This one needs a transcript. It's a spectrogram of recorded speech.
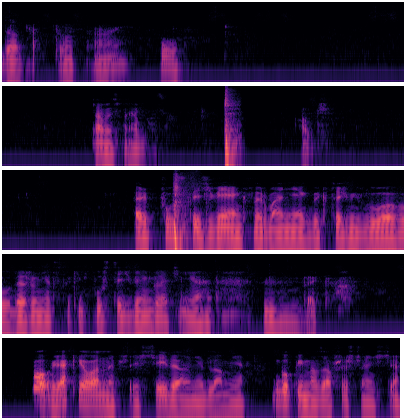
Dobra, tutaj. U. Tam jest moja baza. Auć. Ale pusty dźwięk, normalnie jakby ktoś mi w głowę uderzył, nie to taki pusty dźwięk leci, nie? Mm, Beka. O, jakie ładne przejście, idealnie dla mnie. Głupi ma zawsze szczęście.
